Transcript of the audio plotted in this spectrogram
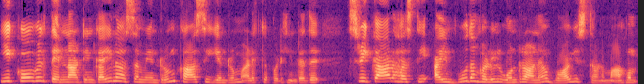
இக்கோவில் தென்னாட்டின் கைலாசம் என்றும் காசி என்றும் அழைக்கப்படுகின்றது. ஸ்ரீ காளஹஸ்தி ஐம்பூதங்களில் ஒன்றான வாயுஸ்தானமாகும்.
